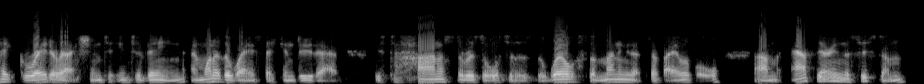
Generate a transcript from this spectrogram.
take greater action to intervene and one of the ways they can do that is to harness the resources the wealth the money that's available um at um, there in the system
